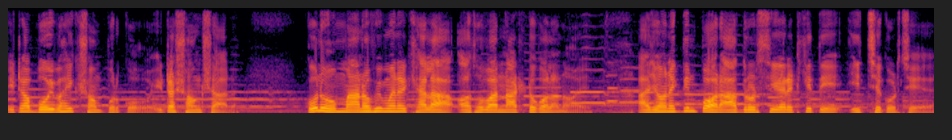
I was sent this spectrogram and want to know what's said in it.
এটা বৈবাহিক সম্পর্ক, এটা সংসার। কোনো মানবিমানের খেলা অথবা নাট্যকলা নয়। আজ অনেকদিন পর আদ্রর সিগারেট খেতে ইচ্ছে করছে।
